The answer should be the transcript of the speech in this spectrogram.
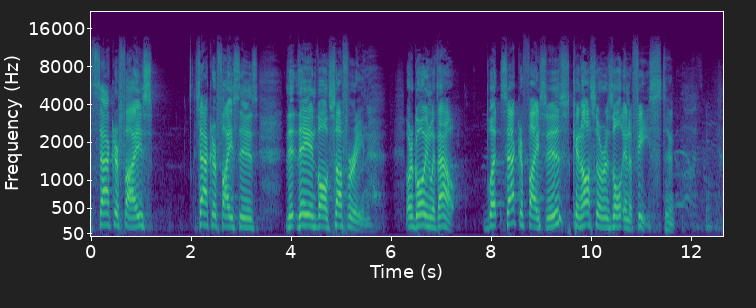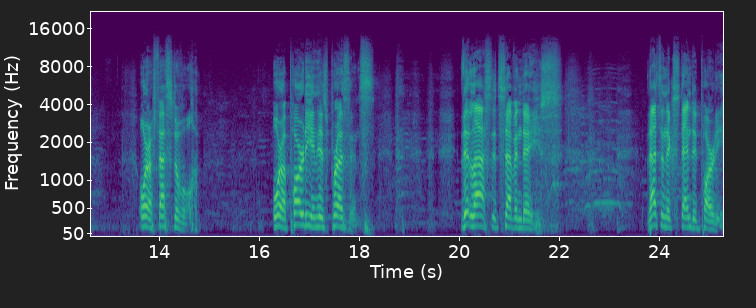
sacrifice sacrifices that they involve suffering or going without. But sacrifices can also result in a feast or a festival or a party in his presence that lasted seven days. That's an extended party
